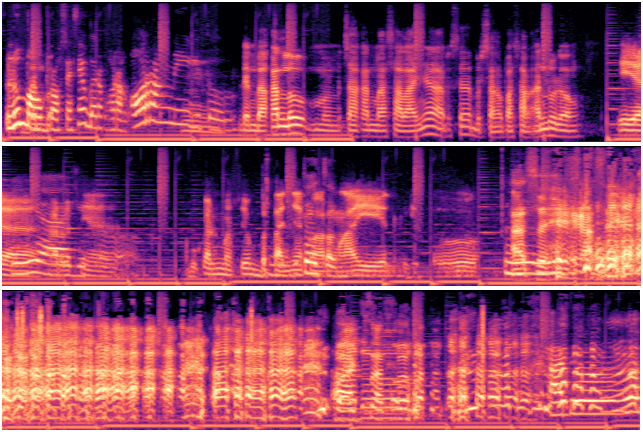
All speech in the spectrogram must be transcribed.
Lu mau Dan- prosesnya bareng orang-orang nih Hmm. gitu. Dan bahkan lu memecahkan masalahnya harusnya bersama pasangan lu dong. Iya, iya harusnya. gitu. Bukan maksudnya bertanya Gitu ke orang lain gitu. Hmm. Asik, asik. Aduh,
